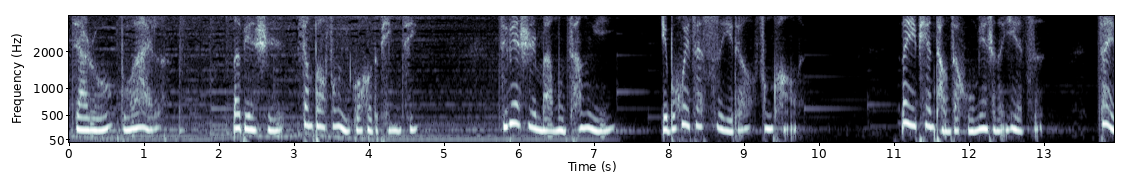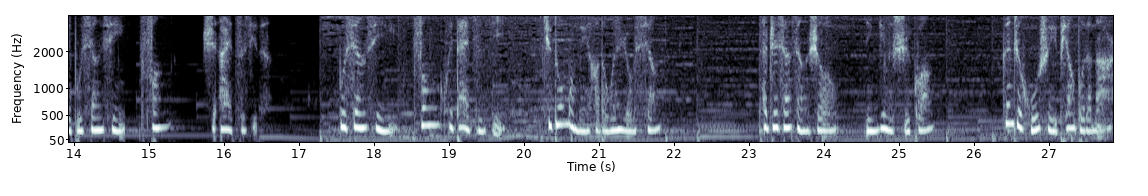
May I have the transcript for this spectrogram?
假如不爱了，那便是像暴风雨过后的平静。即便是满目苍夷，也不会再肆意的疯狂了。那一片躺在湖面上的叶子，再也不相信风是爱自己的，不相信风会带自己去多么美好的温柔乡。他只想享受宁静的时光，跟着湖水漂泊到哪儿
